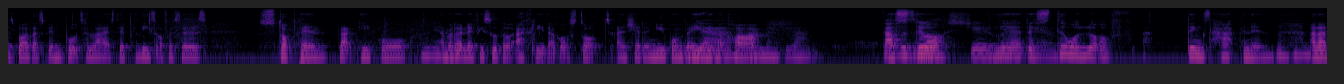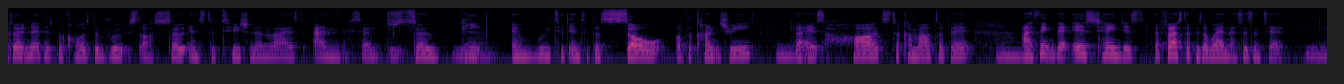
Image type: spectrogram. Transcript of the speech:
as well that's been brought to light. So police officers stopping black people. yeah. Um, I don't know if you saw the athlete that got stopped and she had a newborn baby in the car. I remember that. That There's was still- last year. Yeah, right? there's still a lot of things happening. Mhm. And I don't know if it's because the roots are so institutionalized and so deep. so deep and rooted into the soul of the country Yeah. that it's hard to come out of it. Mm. I think there is changes. The first step is awareness, isn't it? yeah.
